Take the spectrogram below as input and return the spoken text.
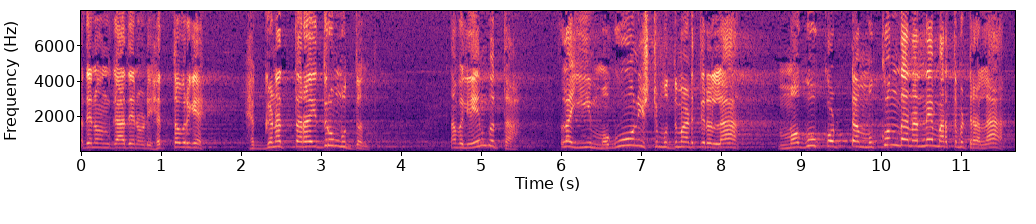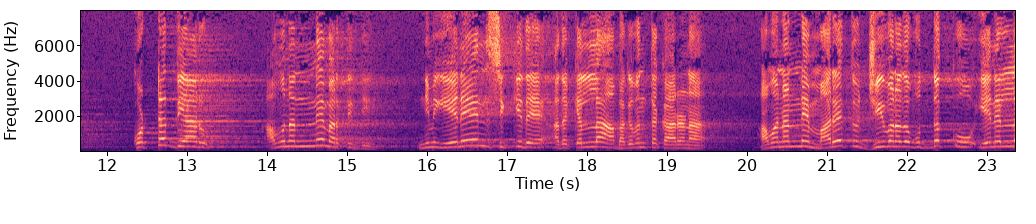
ಅದೇನೋ ಒಂದು ಗಾದೆ ನೋಡಿ, ಹೆತ್ತವರಿಗೆ ಹೆಗ್ಗಣದ ಥರ ಇದ್ರೂ ಮುದ್ದಂತ. ನಾವಲ್ಲಿ ಏನು ಗೊತ್ತಾ? ಅಲ್ಲ, ಈ ಮಗುನ ಇಷ್ಟು ಮುದ್ದು ಮಾಡ್ತಿರಲ್ಲ, ಮಗು ಕೊಟ್ಟ ಮುಕುಂದನನ್ನೇ ಮರ್ತು ಬಿಟ್ರಲ್ಲ? ಕೊಟ್ಟದ್ದು ಯಾರು? ಅವನನ್ನೇ ಮರ್ತಿದ್ದೀರಿ. ನಿಮಗೇನೇನು ಸಿಕ್ಕಿದೆ ಅದಕ್ಕೆಲ್ಲ ಭಗವಂತ ಕಾರಣ. ಅವನನ್ನೇ ಮರೆತು ಜೀವನದ ಉದ್ದಕ್ಕೂ ಏನೆಲ್ಲ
